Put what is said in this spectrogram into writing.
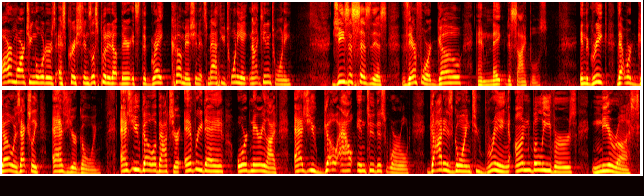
our marching orders as Christians. Let's put it up there. It's the Great Commission. It's Matthew 28 19 and 20. Jesus says this, therefore go and make disciples. In the Greek, that word go is actually as you're going. As you go about your everyday, ordinary life, as you go out into this world, God is going to bring unbelievers near us.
